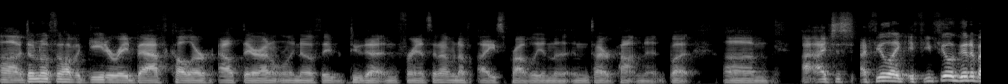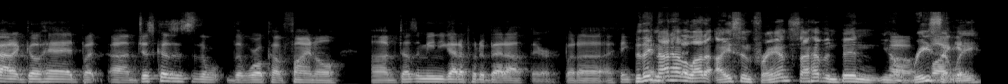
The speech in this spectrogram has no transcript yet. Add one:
Uh, I don't know if they'll have a Gatorade bath color out there. I don't really know if they do that in France. They don't have enough ice probably in the, in the entire continent. But um, I, I, just I feel like if you feel good about it, go ahead. But um, just because this is the the World Cup final um, doesn't mean you got to put a bet out there, but uh, I think. Do they not have a lot of ice in France? I haven't been, you know, oh, recently. Well,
